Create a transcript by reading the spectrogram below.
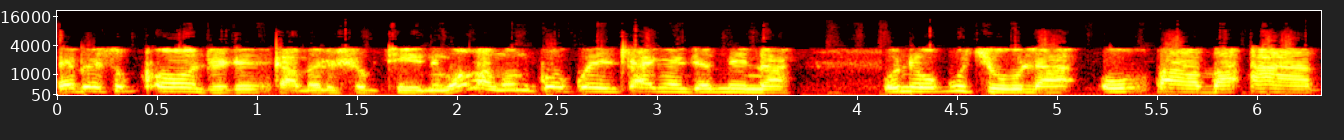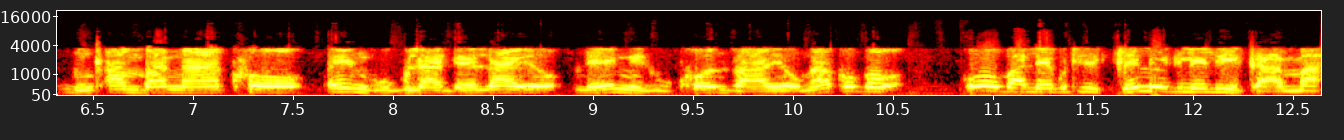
ebese uqonde ukuthi igama lisho ukuthini. Ngoba ngomgogo wenhlanye nje mina unokujula ubaba angiqamba ngakho engikulandelayo nengikukhonzayo. Ngakho ko- kobaleka ukuthi sigcine kuleli gama.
